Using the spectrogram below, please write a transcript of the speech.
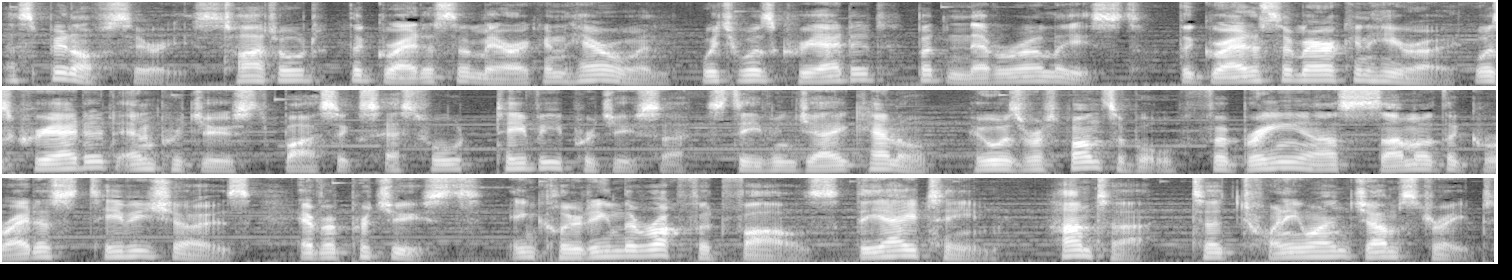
a spin off series titled The Greatest American Heroine, which was created but never released. The Greatest American Hero was created and produced by successful TV producer Stephen J. Cannell, who was responsible for bringing us some of the greatest TV shows ever produced, including The Rockford Files, The A Team, Hunter, to 21 Jump Street,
